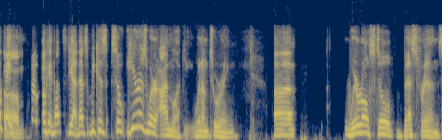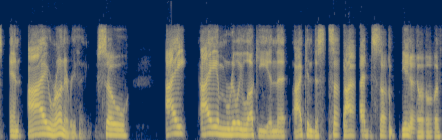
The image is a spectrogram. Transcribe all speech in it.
okay. Um, so, okay, that's yeah, that's because so here is where I'm lucky when I'm touring. Um we're all still best friends and I run everything. So I I am really lucky in that I can decide some, you know, if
